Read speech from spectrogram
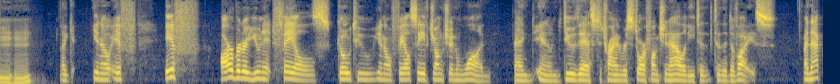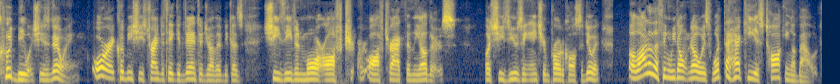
Mm-hmm. Like you know, if if arbiter unit fails, go to you know fail safe junction one and you know do this to try and restore functionality to to the device, and that could be what she's doing. Or it could be she's trying to take advantage of it because she's even more off tr- off track than the others but she's using ancient protocols to do it. A lot of the thing we don't know is what the heck he is talking about.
